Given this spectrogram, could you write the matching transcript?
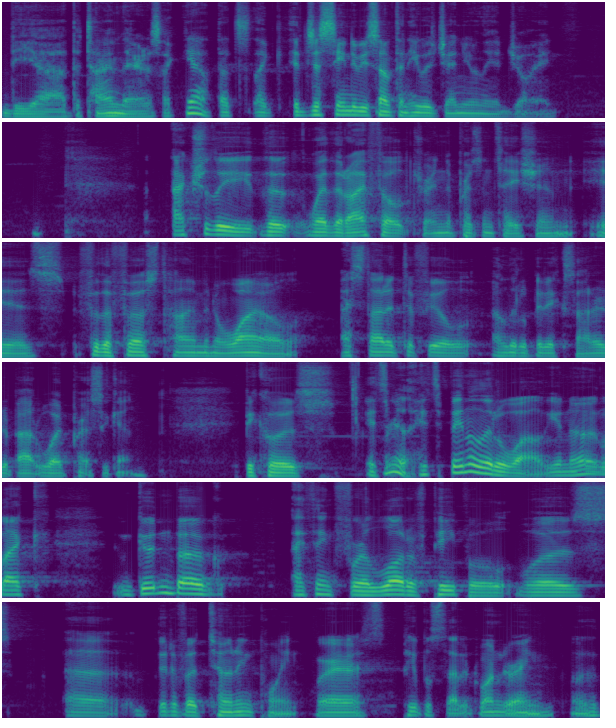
the uh, the time there. And it's like, yeah, that's like it just seemed to be something he was genuinely enjoying. Actually, the way that I felt during the presentation is for the first time in a while, I started to feel a little bit excited about WordPress again because it's really it's been a little while, you know, like Gutenberg I think for a lot of people was a bit of a turning point where people started wondering, oh,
